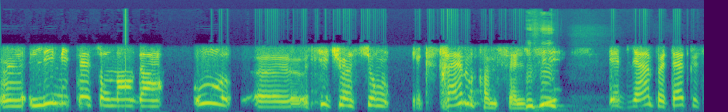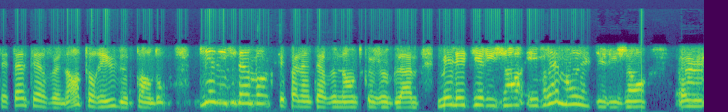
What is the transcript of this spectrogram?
euh, limitait son mandat aux euh, situations extrêmes comme celle-ci, Mhm. eh bien, peut-être que cette intervenante aurait eu le temps. Donc, bien évidemment que c'est pas l'intervenante que je blâme, mais les dirigeants, et vraiment les dirigeants, euh,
